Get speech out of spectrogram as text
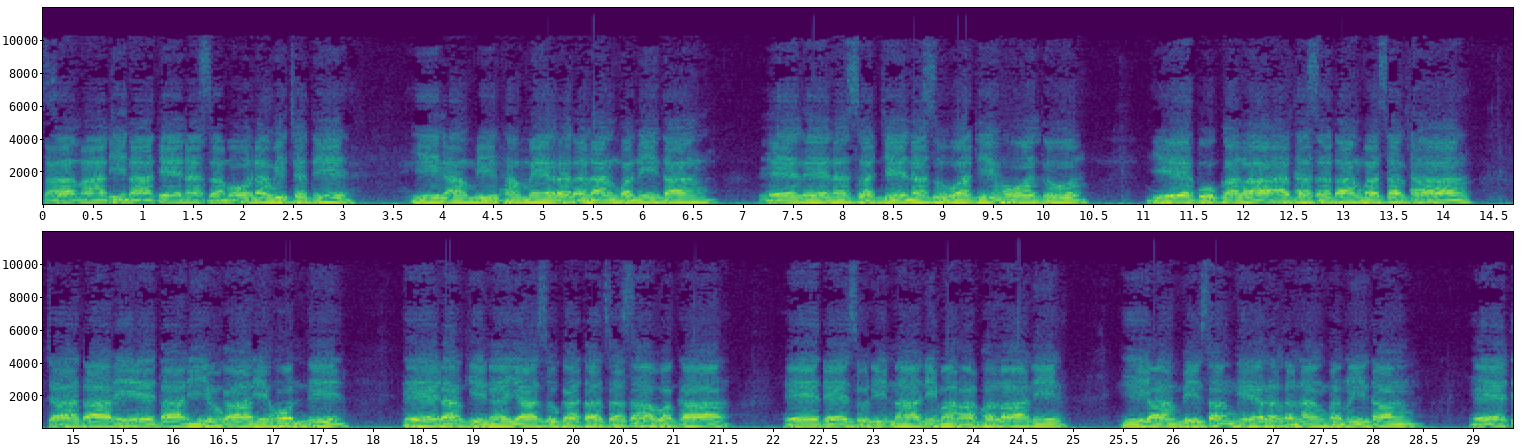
สามาธินาเตนะสโมนวิชติหิดัมปิธรรมเมรัตนังบณิตัง เอเตนะสัจเจนะสุวัติโหตุ เยปุกลาอัตสตังปัสสัทธาจาตาริเอตานิยุกานิหุนติเตดักินยาสุกตัสสะสาวกาเอเตสุดินานิมหาพลานิหิยัมปิสังเครตนังปณิตัง เอเต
